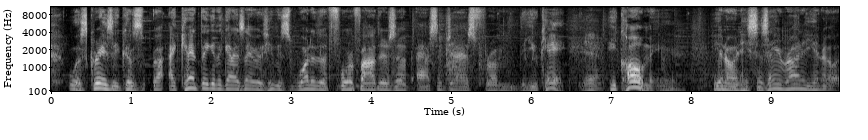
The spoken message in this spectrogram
was crazy because I can't think of the guy's name. He was one of the forefathers of acid jazz from the UK. Yeah. He called me, you know, and he says, "Hey, Ronnie, you know,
